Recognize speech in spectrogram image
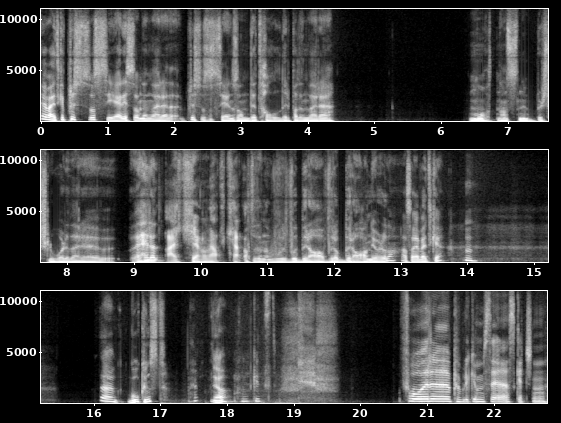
jeg vet ikke, Plutselig så ser jeg liksom den der, plutselig så ser jeg en sånne detaljer på den derre Måten han snubler, slår det derre jeg vet ikke altså, hvor, hvor, bra, hvor bra han gjør det, da. Altså, jeg vet ikke. Mm. Det er god kunst. Ja. God kunst. Får eh, publikum se sketsjen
